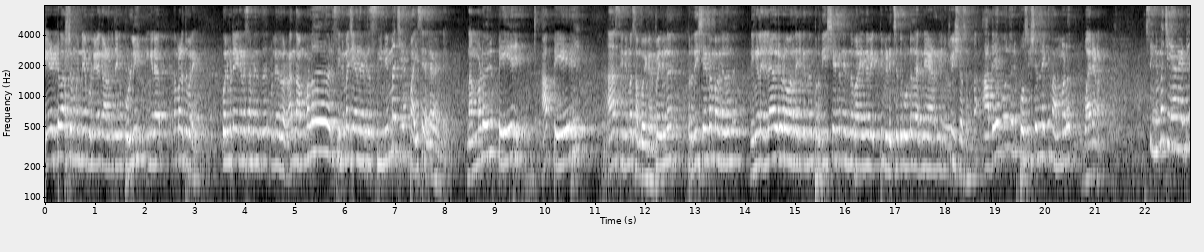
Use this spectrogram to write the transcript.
ഏഴെട്ട് വർഷം മുന്നേ പുള്ളിയെ കാണുമ്പോഴത്തേക്കും പുള്ളി ഇങ്ങനെ നമ്മളടുത്ത് പറയും കൊൽമിട്ട എങ്ങനെ സമയത്ത് പുള്ളി എന്ന് നമ്മൾ ഒരു സിനിമ ചെയ്യാൻ നേരത്തെ സിനിമ ചെയ്യാൻ പൈസ അല്ല വേണ്ടത് നമ്മുടെ ഒരു പേര് ആ പേരിൽ ആ സിനിമ സംഭവിക്കുന്നത് ഇപ്പം ഇന്ന് പ്രതീക്ഷേട്ടൻ പറഞ്ഞത് നിങ്ങൾ എല്ലാവരും ഇവിടെ വന്നിരിക്കുന്നത് പ്രതീക്ഷേട്ടൻ എന്ന് പറയുന്ന വ്യക്തി വിളിച്ചത് കൊണ്ട് തന്നെയാണെന്ന് എനിക്ക് വിശ്വാസം. അപ്പം അതേപോലെ ഒരു പൊസിഷനിലേക്ക് നമ്മൾ വരണം. സിനിമ ചെയ്യാനായിട്ട്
